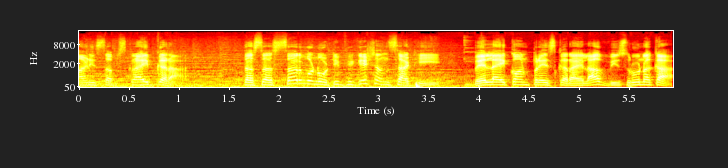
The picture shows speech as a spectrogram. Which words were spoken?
आणि सबस्क्राईब करा. तसंच सर्व नोटिफिकेशनसाठी बेल आयकॉन प्रेस करायला विसरू नका.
